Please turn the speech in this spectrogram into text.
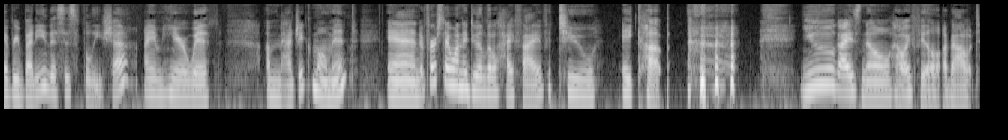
Everybody, this is Felicia. I am here with a magic moment. And first, I want to do a little high five to a cup. you guys know how I feel about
